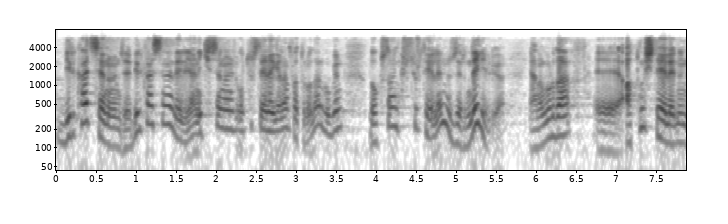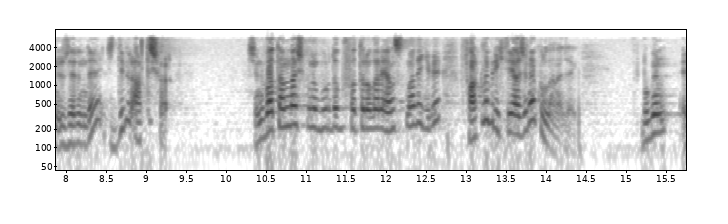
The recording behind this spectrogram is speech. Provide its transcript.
birkaç sene önce, birkaç sene değil yani iki sene önce 30 TL gelen faturalar bugün 90 küsür TL'nin üzerinde geliyor. Yani burada e, 60 TL'nin üzerinde ciddi bir artış var. Şimdi vatandaş bunu burada bu faturalara yansıtmadığı gibi farklı bir ihtiyacına kullanacak. Bugün e,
